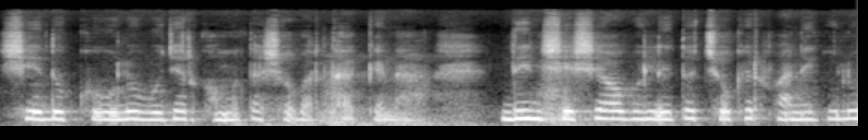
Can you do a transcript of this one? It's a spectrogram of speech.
সে দুঃখগুলো বোঝার ক্ষমতা সবার থাকে না। দিন শেষে অবহেলিত চোখের পানিগুলো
